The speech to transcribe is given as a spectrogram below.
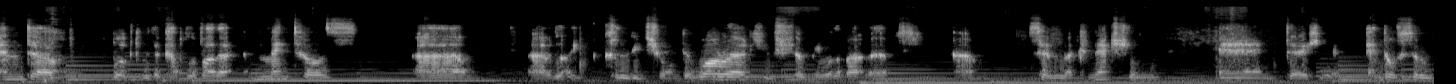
and um, worked with a couple of other mentors, um, uh, like, including Sean De Warren, who showed me all about the um, cellular connection, and uh, and also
